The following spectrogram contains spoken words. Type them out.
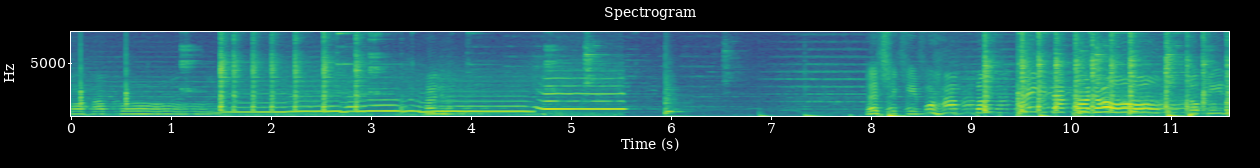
মহাব্বত। হ্যালো এসকে মোহাব্বত পয়দা করো, নবীর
